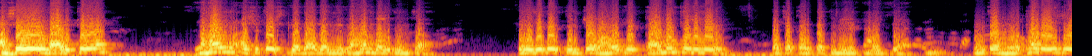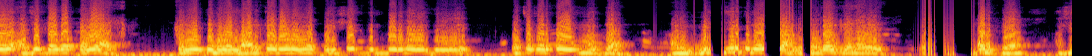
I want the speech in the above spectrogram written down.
अशा लाडक्या लहान आशुतोष दादांनी लहान भाऊ तुमचा त्याने जे काही तुमच्या भावातले कामं केलेले त्याच्याकरता तुम्ही एक मत द्या. तुमचा मोठा भाऊ जो आहे अजितदादा पवार त्यांनी तुम्हाला लाडक्या बहिणींना पैसे दिले महिने दिलेले त्याच्याकरता एक मत द्या. आणि मी जे तुम्हाला रोजगार देणार आहे द्या. अशी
